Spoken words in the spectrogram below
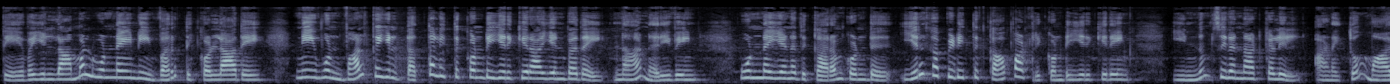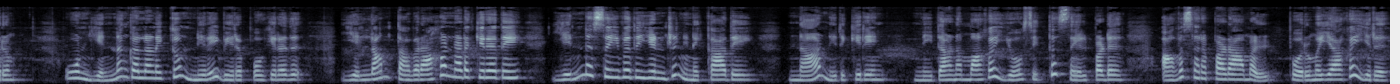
தேவையில்லாமல் உன்னை நீ வருத்திக் கொள்ளாதே. நீ உன் வாழ்க்கையில் தத்தளித்து கொண்டு இருக்கிறாய் என்பதை நான் அறிவேன். உன்னை எனது கரம் கொண்டு இறுக பிடித்து காப்பாற்றிக் கொண்டு இருக்கிறேன் இன்னும் சில நாட்களில் அனைத்தும் மாறும். உன் எண்ணங்கள் அனைத்தும் நிறைவேறப் போகிறது. எல்லாம் தவறாக நடக்கிறதே. என்ன செய்வது என்று நினைக்காதே. நான் இருக்கிறேன். நிதானமாக யோசித்து செயல்படு. அவசரப்படாமல் பொறுமையாக இரு.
